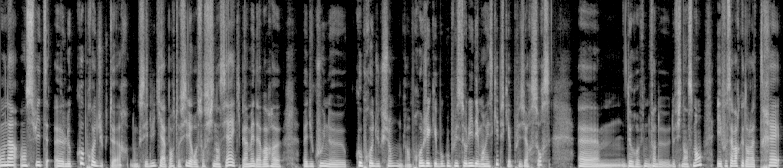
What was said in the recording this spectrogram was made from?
On a ensuite euh, le coproducteur, donc c'est lui qui apporte aussi les ressources financières et qui permet d'avoir bah, du coup une coproduction, donc un projet qui est beaucoup plus solide et moins risqué puisqu'il y a plusieurs sources. Euh, de revenus, enfin de, financement. Et il faut savoir que dans la très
